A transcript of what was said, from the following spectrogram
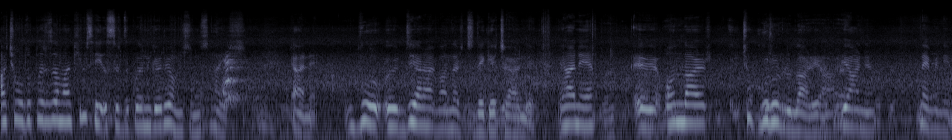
Aç oldukları zaman kimseyi ısırdıklarını görüyor musunuz? Hayır. Yani bu e, diğer hayvanlar için de geçerli. Yani e, onlar çok gururlular ya. Yani ne bileyim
